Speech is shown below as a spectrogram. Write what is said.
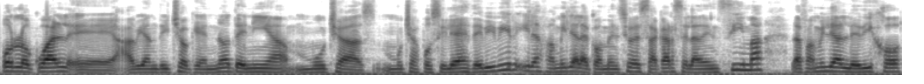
por lo cual eh, habían dicho que no tenía muchas, muchas posibilidades de vivir y la familia la convenció de sacársela de encima. La familia le dijo,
